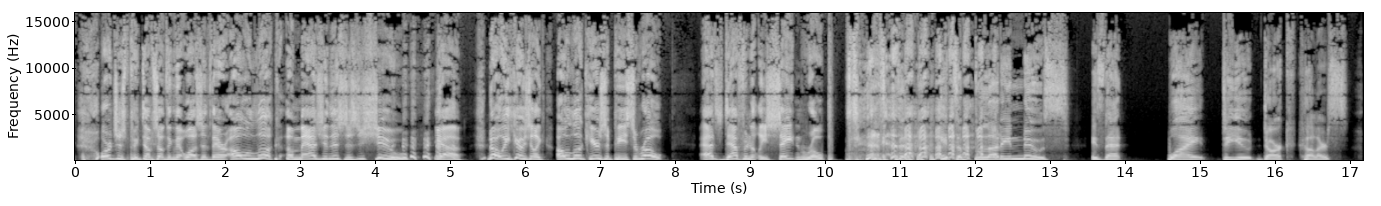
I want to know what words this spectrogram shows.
ground. or just picked up something that wasn't there. Oh, look, imagine this is a shoe. Yeah. No, he goes like, oh, look, here's a piece of rope. That's definitely Satan rope. it's a bloody noose. Is that why do you dark colors?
